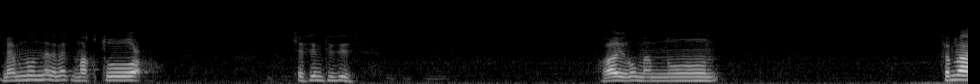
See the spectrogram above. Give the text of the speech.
Memnun ne demek? Maktu' kesintisiz. Gayru memnun. فَمَا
